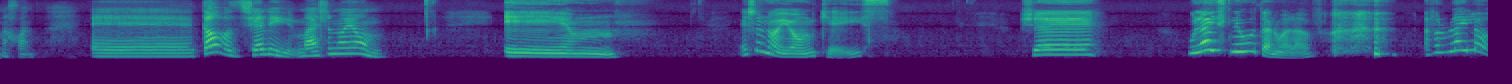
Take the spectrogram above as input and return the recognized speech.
נכון. אה, טוב, אז שלי, מה יש לנו היום? אמ, יש לנו היום קייס שאולי ישנאו אותנו עליו, אבל אולי לא.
